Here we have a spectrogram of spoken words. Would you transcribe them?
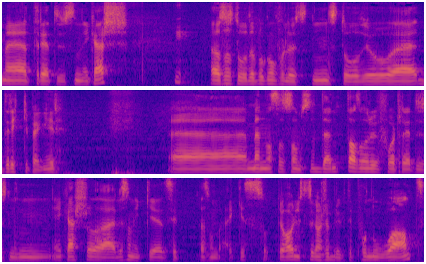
med 3000 i cash. Og så sto det på konvolutten eh, drikkepenger. Eh, men altså som student, da, når du får 3000 i cash, og det er liksom ikke, det er sånn- det er ikke så, Du har lyst til å bruke det på noe annet.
